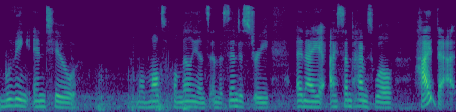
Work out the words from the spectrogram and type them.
moving into well, multiple millions in this industry and I, I sometimes will hide that.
